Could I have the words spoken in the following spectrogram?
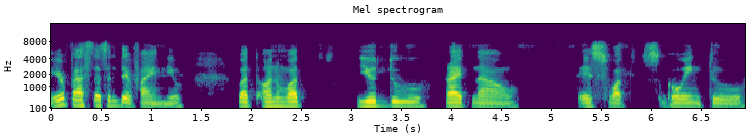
your past doesn't define you, but on what you do right now is what's going to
